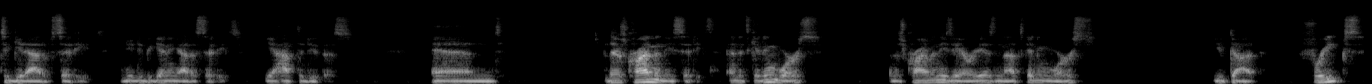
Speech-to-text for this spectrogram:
to get out of cities. You need to be getting out of cities. You have to do this. And there's crime in these cities, and it's getting worse. And there's crime in these areas, and that's getting worse. You've got freaks,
